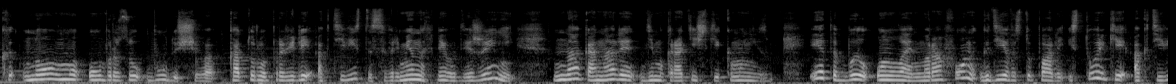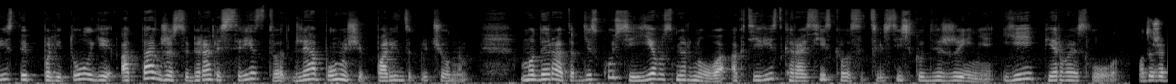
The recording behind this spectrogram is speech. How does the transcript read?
«К новому образу будущего», которую провели активисты современных левых движений на канале «Демократический коммунизм». Это был онлайн-марафон, где выступали историки, активисты, политологи, а также собирались средства для помощи политзаключенным. Модератор дискуссии Ева Смирнова, активистка Российского социалистического движения. Ей первое слово. Вот уже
